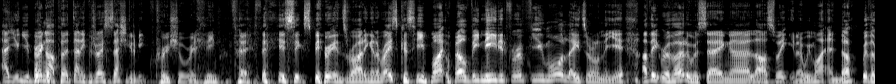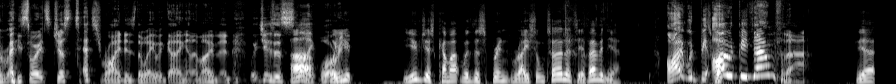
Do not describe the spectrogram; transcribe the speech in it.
And you, you bring up uh, Dani Pedrosa is actually going to be crucial, really, for, for his experience riding in a race because he might well be needed for a few more later on in the year. I think Rivola was saying uh, last week, you know, we might end up with a race where it's just test riders the way we're going at the moment, which is a slight ah, worry. Well, you, you've just come up with the sprint race alternative, haven't you? I would be, I would be down for that. Yeah,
